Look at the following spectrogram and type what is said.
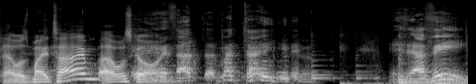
That was my time. I was going. Exacto, es más time. Es así.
